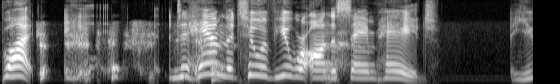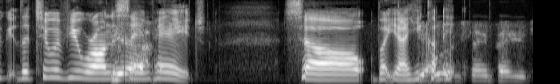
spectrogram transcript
but to him, the two of you were on the same page. You, the two of you were on the yeah. same page. So, but yeah, he yeah, we're on the same page.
